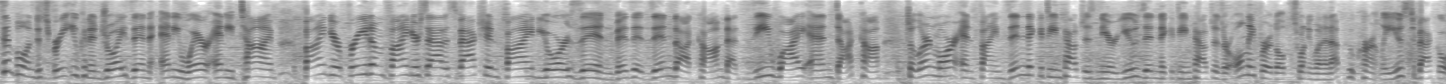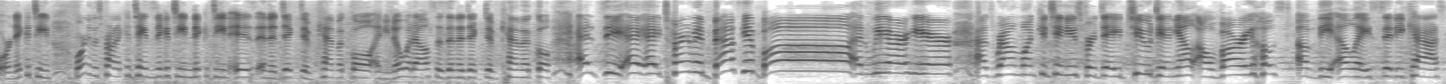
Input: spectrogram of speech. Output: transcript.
Simple and discreet, you can enjoy Zyn anywhere, anytime. Find your freedom, find your satisfaction, find your Zyn. Visit Zyn.com, that's Z-Y-N.com, to learn more and find Zyn nicotine pouches near you. Zyn nicotine pouches are only for adults 21 and up who currently use tobacco or nicotine. Warning, this product contains nicotine. Nicotine is an addictive chemical, and you know what else is an addictive chemical? NCAA tournament basketball! And we are here as round one continues for day two. Danielle Alvari, host of the LA City Cast,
